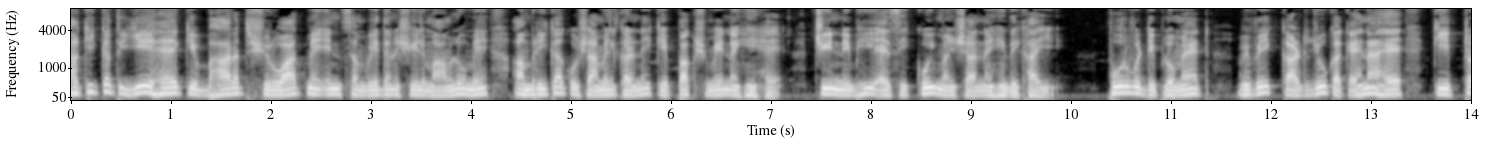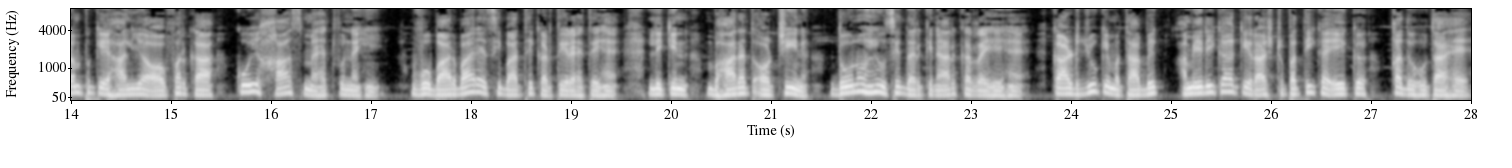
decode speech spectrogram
हकीकत ये है कि भारत शुरुआत में इन संवेदनशील मामलों में अमेरिका को शामिल करने के पक्ष में नहीं है। चीन ने भी ऐसी कोई मंशा नहीं दिखाई। पूर्व डिप्लोमेट विवेक काटजू का कहना है कि ट्रंप के हालिया ऑफ़र का कोई खास महत्व नहीं। वो बार बार ऐसी बातें करते रहते हैं, लेकिन भारत और चीन दोनों ही उसे दरकिनार कर रहे हैं। काटजू के मुताबिक अमेरिका के राष्ट्रपति का एक कद होता है।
